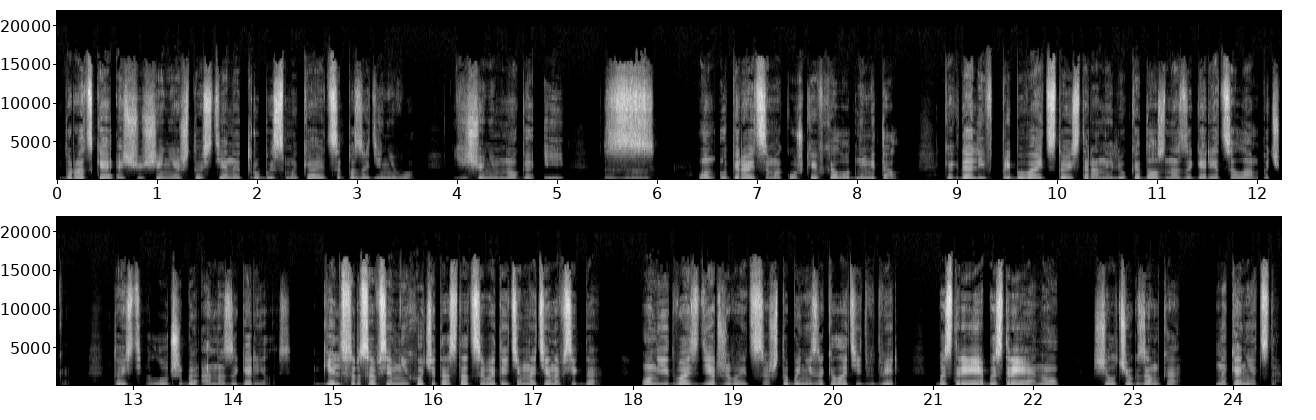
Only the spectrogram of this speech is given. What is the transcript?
Дурацкое ощущение, что стены трубы смыкаются позади него. Еще немного и... «ззз». Он упирается макушкой в холодный металл. Когда лифт прибывает с той стороны люка, должна загореться лампочка. То есть лучше бы она загорелась. Гельсер совсем не хочет остаться в этой темноте навсегда. Он едва сдерживается, чтобы не заколотить в дверь. «Быстрее, быстрее, ну!» Щелчок замка. Наконец-то.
